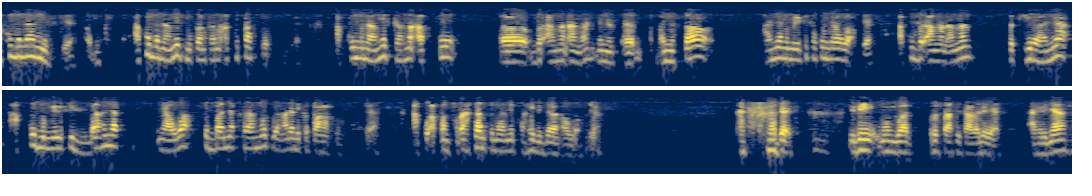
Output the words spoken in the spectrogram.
aku menangis ya. Aku menangis bukan karena aku takut. Aku menangis karena aku e, berangan-angan e, menyesal hanya memiliki satu nyawa ya. Aku berangan-angan sekiranya aku memiliki banyak nyawa sebanyak rambut yang ada di kepalaku ya. Aku akan serahkan semuanya sahih di jalan Allah ya. ini membuat frustasi saja ya. Akhirnya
